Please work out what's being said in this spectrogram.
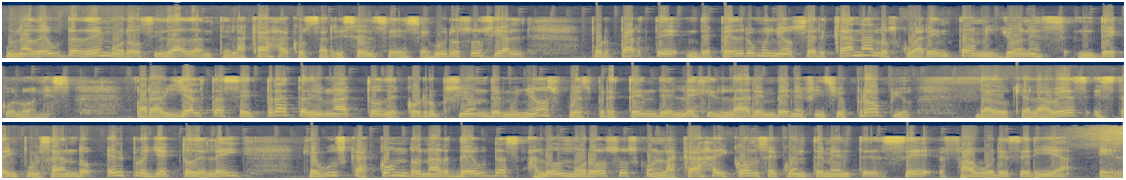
una deuda de morosidad ante la Caja Costarricense de Seguro Social por parte de Pedro Muñoz cercana a los 40 millones de colones. Para Villalta se trata de un acto de corrupción de Muñoz, pues pretende legislar en beneficio propio, dado que a la vez está impulsando el proyecto de ley que busca condonar deudas a los morosos con la caja y consecuentemente se favorecería él.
